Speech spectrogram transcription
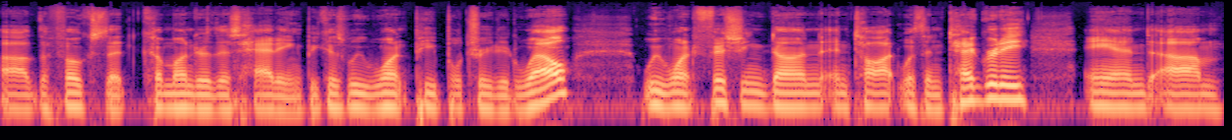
uh, the folks that come under this heading because we want people treated well. We want fishing done and taught with integrity. And um,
